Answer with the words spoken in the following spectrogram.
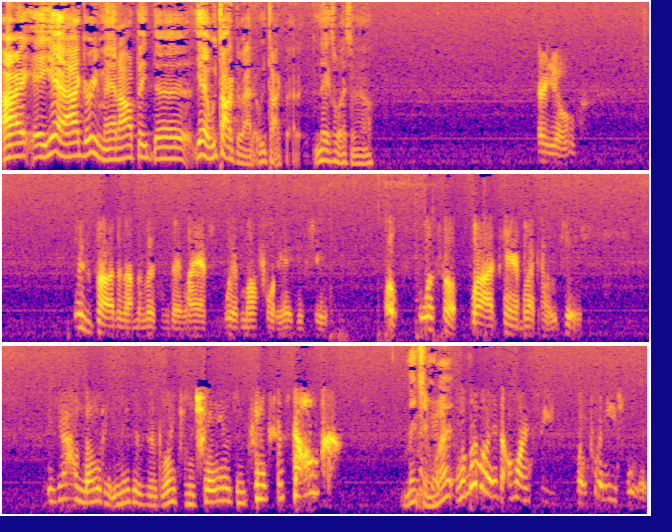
All right, eh, yeah, I agree, man. I don't think the yeah we talked about it. We talked about it. Next voicemail. Hey yo, this is probably because I've been listening to that last with my 40 acres shit. Oh, what's up, Rod Karen Black Hotels? Do y'all know that niggas is lynching chairs in Texas, dog? Mention what? Remember in the RNC when Clint Eastwood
